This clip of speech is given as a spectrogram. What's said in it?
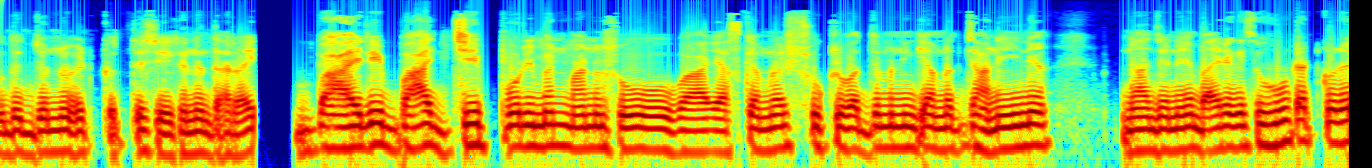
ওদের জন্য ওয়েট করতেছি, এখানে দাঁড়াই। বাইরে ভাই, যে পরিমাণ মানুষ, ও ভাই, আজকে আমরা শুক্রবার যে মানে কি আমরা জানি না। না জেনে বাইরে গেছি, হুটহাট করে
